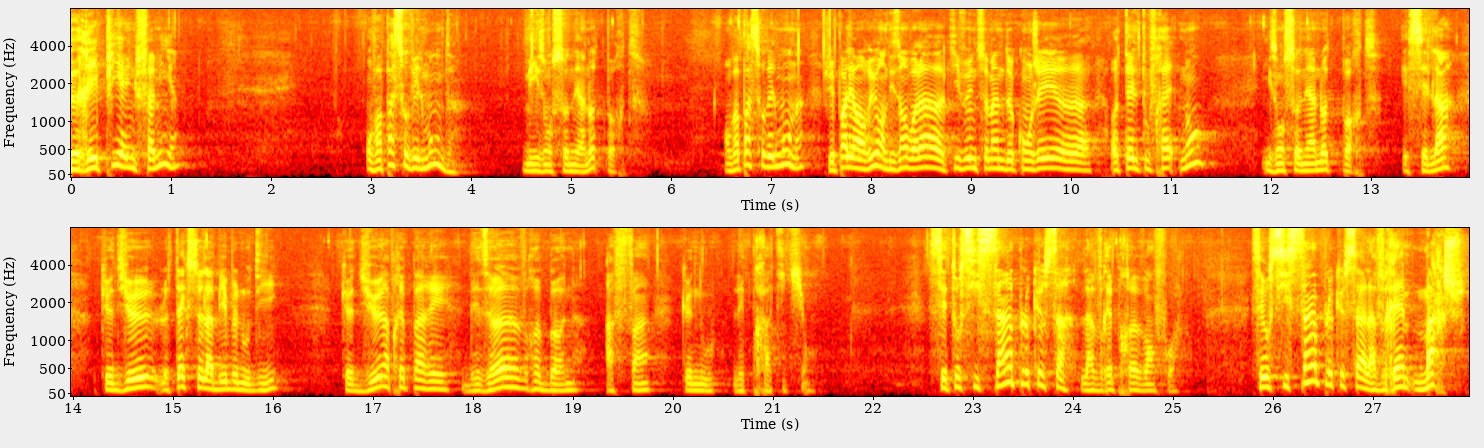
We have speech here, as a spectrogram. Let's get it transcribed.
répit à une famille. Hein. On ne va pas sauver le monde, mais ils ont sonné à notre porte. On ne va pas sauver le monde. Hein. Je ne vais pas aller en rue en disant voilà, qui veut une semaine de congé, euh, hôtel tout frais. Non, ils ont sonné à notre porte. Et c'est là que Dieu, le texte de la Bible nous dit que Dieu a préparé des œuvres bonnes afin que nous les pratiquions. C'est aussi simple que ça, la vraie preuve en foi. C'est aussi simple que ça, la vraie marche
